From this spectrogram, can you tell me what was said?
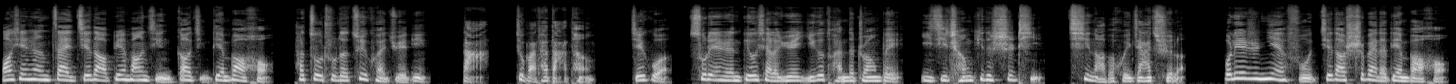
王先生在接到边防警告警电报后，他做出的最快决定，打就把他打疼。结果，苏联人丢下了约一个团的装备以及成批的尸体，气恼地回家去了。勃列日涅夫接到失败的电报后，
